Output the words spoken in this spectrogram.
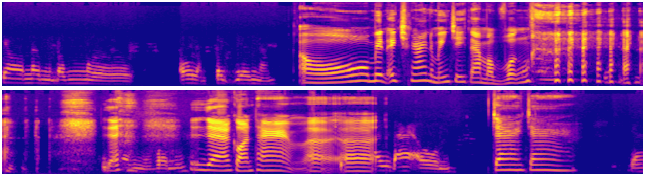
ចរនៅម្ដុំអូឡ িম্প ិកយើងហ្នឹងអូមានអីឆ្ងាយណាមីងជិះតែមកវឹង ចាចាគាត់ថាអឺដែរអូនចាចាចា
